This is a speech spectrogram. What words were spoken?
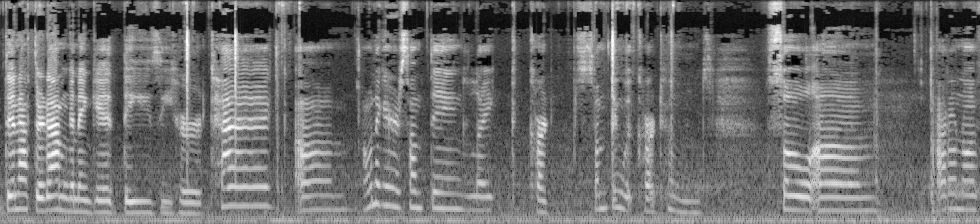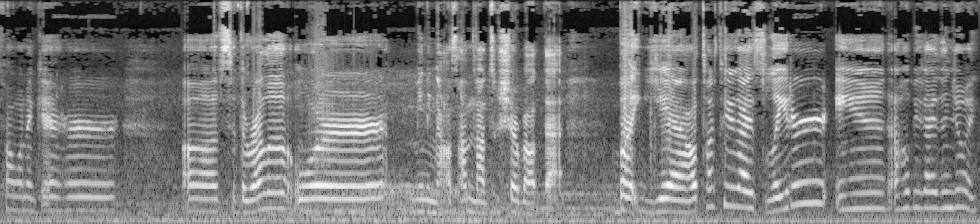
Then after that, I'm gonna get Daisy her tag. Um, I wanna get her something like cart something with cartoons. So um I don't know if I want to get her uh Cinderella or Minnie Mouse. I'm not too sure about that. But yeah, I'll talk to you guys later and I hope you guys enjoy.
